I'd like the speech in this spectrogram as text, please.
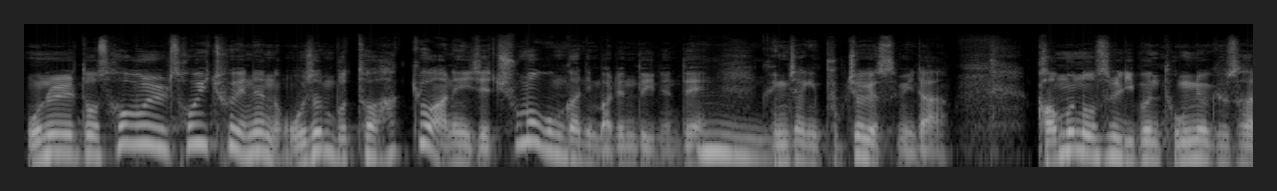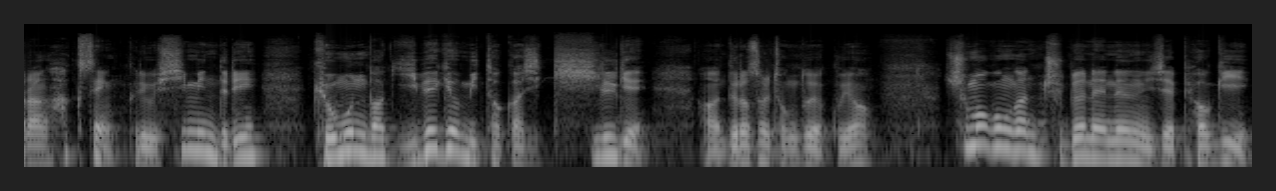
오늘 또 서울 서희초에는 오전부터 학교 안에 이제 추모 공간이 마련돼 있는데 음. 굉장히 북적였습니다. 검은 옷을 입은 동료 교사랑 학생 그리고 시민들이 교문 밖 200여 미터까지 길게 어, 늘어설 정도였고요. 추모 공간 주변에는 이제 벽이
